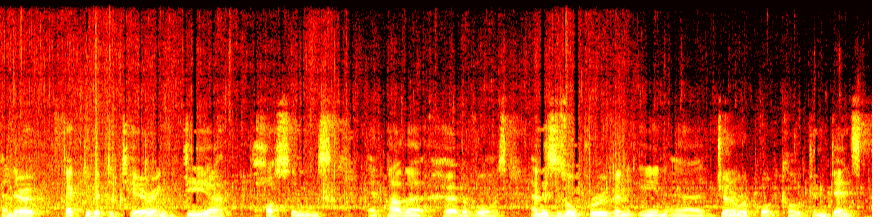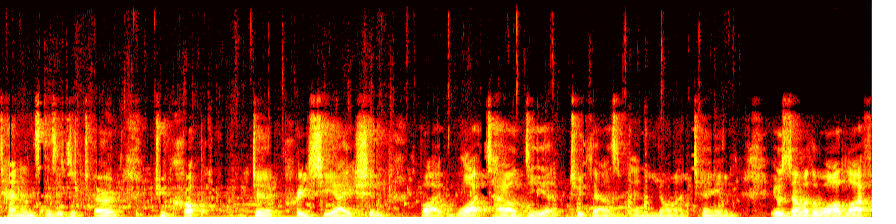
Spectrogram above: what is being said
and they're effective at deterring deer, possums, and other herbivores. And this is all proven in a journal report called Condensed Tannins as a Deterrent to Crop Depredation by Whitetail Deer 2019. It was done by the Wildlife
